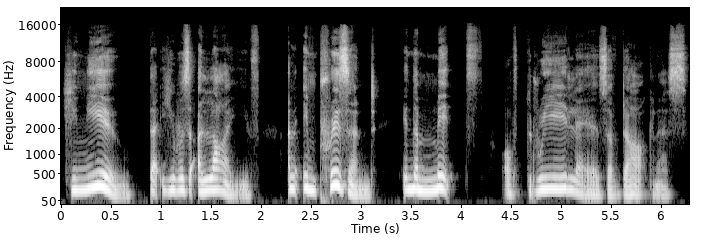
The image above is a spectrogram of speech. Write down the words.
he knew that he was alive and imprisoned in the midst of three layers of darkness.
